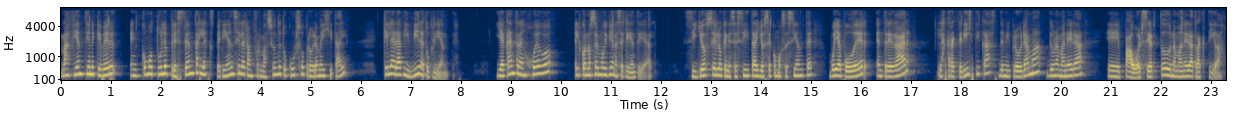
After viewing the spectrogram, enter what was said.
más bien tiene que ver en cómo tú le presentas la experiencia y la transformación de tu curso o programa digital, qué le hará vivir a tu cliente. Y acá entra en juego el conocer muy bien a ese cliente ideal. Si yo sé lo que necesita, yo sé cómo se siente, voy a poder entregar las características de mi programa de una manera eh, power, ¿cierto? De una manera atractiva.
